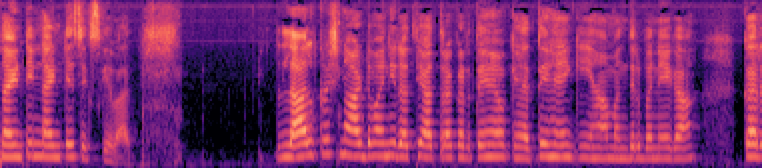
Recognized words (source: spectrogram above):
1996 के बाद। लाल कृष्ण आडवाणी रथ यात्रा करते हैं और कहते हैं कि यहाँ मंदिर बनेगा। कर,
